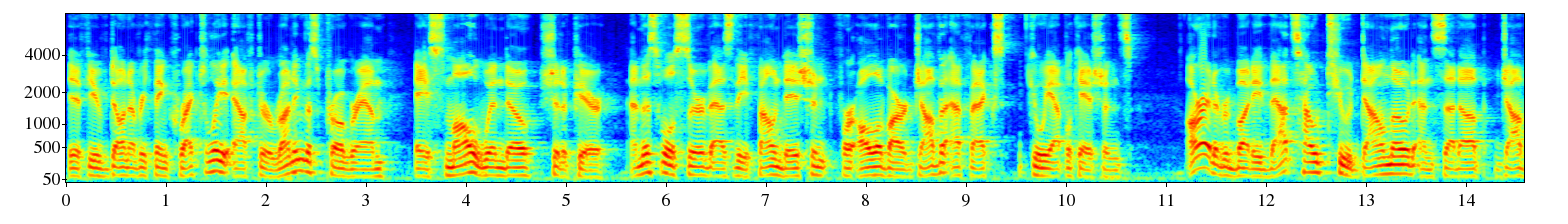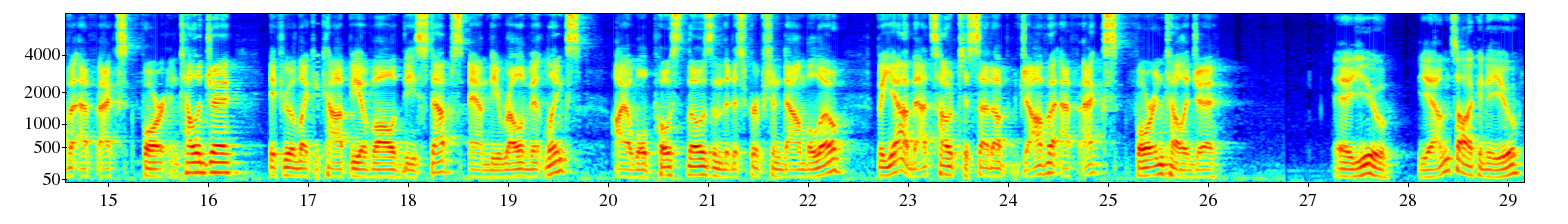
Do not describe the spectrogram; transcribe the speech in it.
If you've done everything correctly after running this program, a small window should appear, and this will serve as the foundation for all of our JavaFX GUI applications. Alright everybody, that's how to download and set up JavaFX for IntelliJ. If you would like a copy of all the steps and the relevant links, I will post those in the description down below. But yeah, that's how to set up JavaFX for IntelliJ. Hey you, yeah, I'm talking to you.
